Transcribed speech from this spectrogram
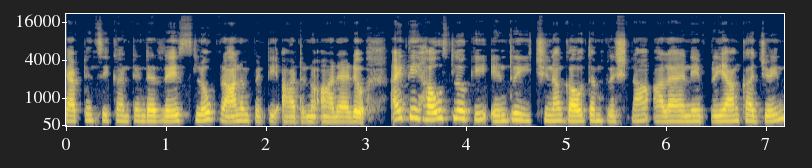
కెప్టెన్సీ కంటెండర్ రేస్లో ప్రాణం పెట్టి ఆటను ఆడాడు. అయితే హౌస్లోకి ఎంట్రీ ఇచ్చిన గౌతమ్ కృష్ణ అలానే ప్రియాంక జైన్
